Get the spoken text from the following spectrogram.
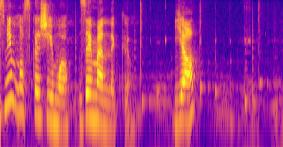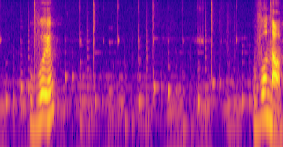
Візьмімо, скажімо, займенники я, ви, вона.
